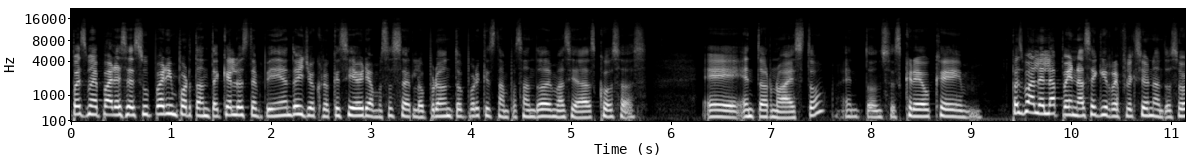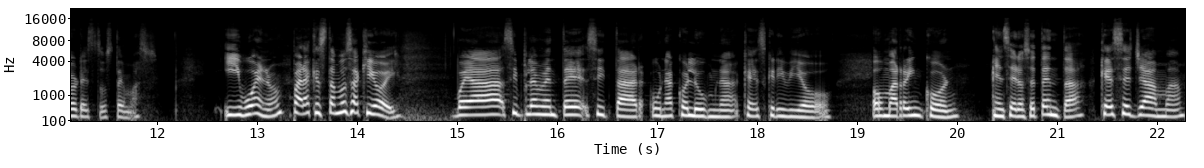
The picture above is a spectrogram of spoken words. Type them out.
Pues me parece súper importante que lo estén pidiendo y yo creo que sí deberíamos hacerlo pronto porque están pasando demasiadas cosas eh, en torno a esto. Entonces creo que pues vale la pena seguir reflexionando sobre estos temas. Y bueno, ¿para qué estamos aquí hoy? Voy a simplemente citar una columna que escribió Omar Rincón en 070 que se llama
